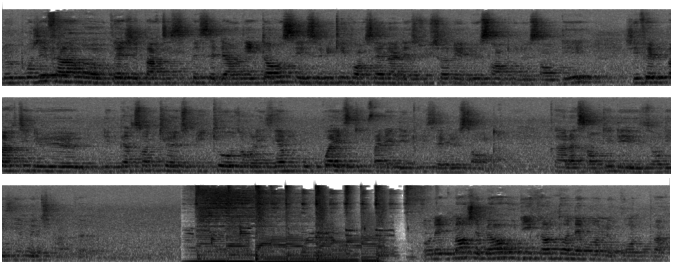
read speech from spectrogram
Le projet phare auquel j'ai participé ces derniers temps, c'est celui qui concerne la destruction des deux centres de santé. J'ai fait partie de, des personnes qui ont expliqué aux Orlésiens pourquoi est-ce qu'il fallait détruire ces deux centres. Car la santé des Orlésiens me tient à Honnêtement, j'aimerais vous dire quand on aime, on ne compte pas.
